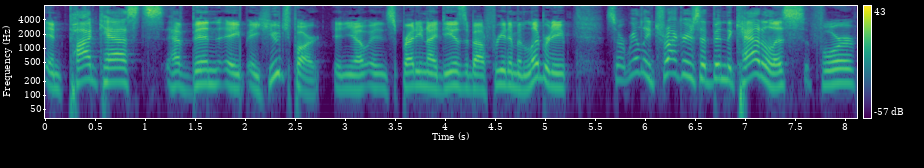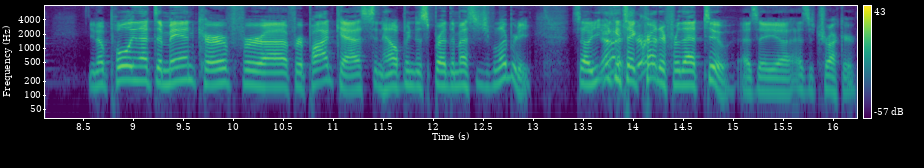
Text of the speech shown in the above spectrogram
and podcasts have been a, a huge part in you know in spreading ideas about freedom and liberty. So, really, truckers have been the catalysts for you know pulling that demand curve for uh, for podcasts and helping to spread the message of liberty. So, you, Yeah, you can take sure. credit for that too as a uh, as a trucker.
